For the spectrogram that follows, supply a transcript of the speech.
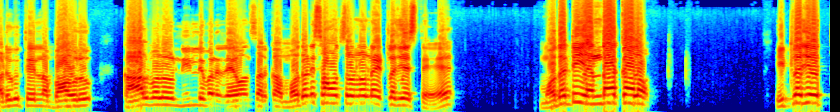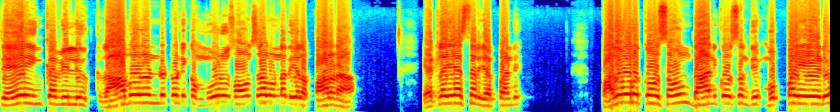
అడుగు తేలిన బావులు కాల్వలు నీళ్ళు ఇవ్వని రేవంత్ సర్కార్ మొదటి సంవత్సరంలోనే ఇట్లా చేస్తే మొదటి ఎండాకాలం ఇట్లా చేస్తే ఇంకా వీళ్ళు రాబోనున్నటువంటి ఇంకా మూడు సంవత్సరాలు ఉన్నది వీళ్ళ పాలన. ఎట్లా చేస్తారు చెప్పండి? పదవుల కోసం దానికోసం ముప్పై ఏడు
